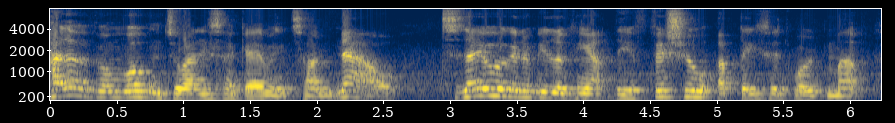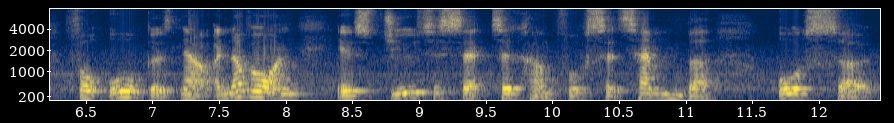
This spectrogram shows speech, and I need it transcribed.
Hello everyone, welcome to Adis Gaming Time. Now, today we're going to be looking at the official updated roadmap for August. Now, another one is due to set to come for September also,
